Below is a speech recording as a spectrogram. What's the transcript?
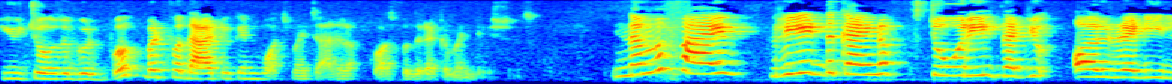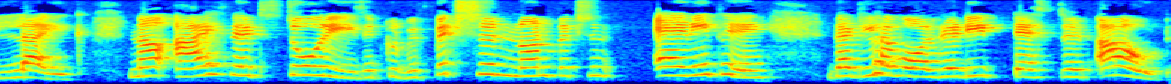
you chose a good book but for that you can watch my channel of course for the recommendations Number five, read the kind of stories that you already like. Now, I said stories. It could be fiction, non-fiction, anything that you have already tested out.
